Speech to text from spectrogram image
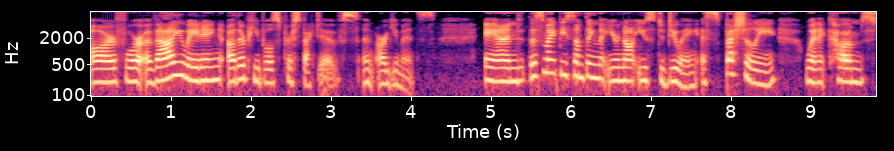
are for evaluating other people's perspectives and arguments. And this might be something that you're not used to doing, especially when it comes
